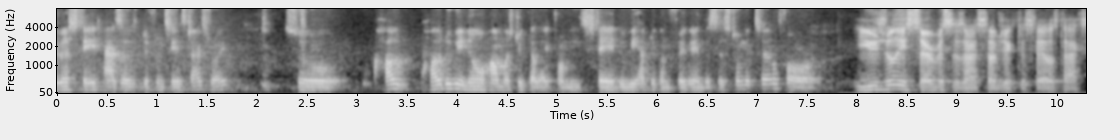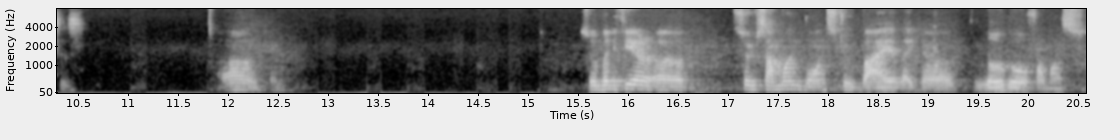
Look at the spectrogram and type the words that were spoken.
U.S. state has a different sales tax, right? So how how do we know how much to collect from each state? Do we have to configure in the system itself, or Usually, services aren't subject to sales taxes. Oh, okay. So, but if you're, uh, so if someone wants to buy like a logo from us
